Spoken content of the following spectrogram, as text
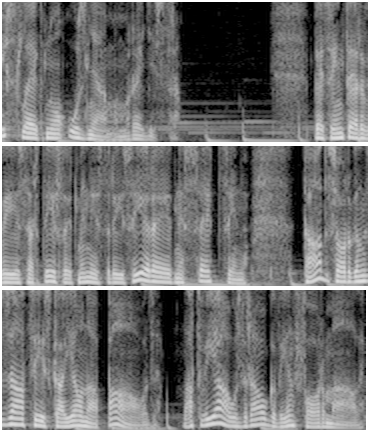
izslēgt no uzņēmuma reģistra. Pēc intervijas ar Tieslietu ministrijas ierēdni secinu, tādas organizācijas kā jaunā paudze Latvijā uzrauga vien formāli.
